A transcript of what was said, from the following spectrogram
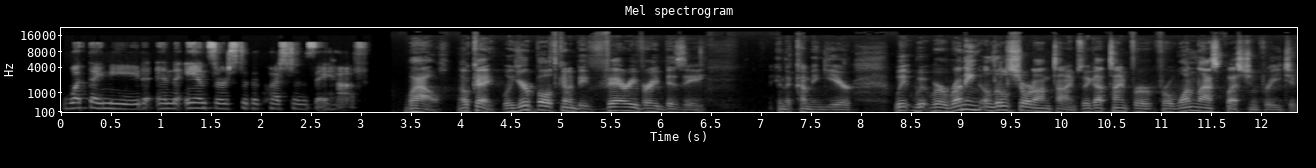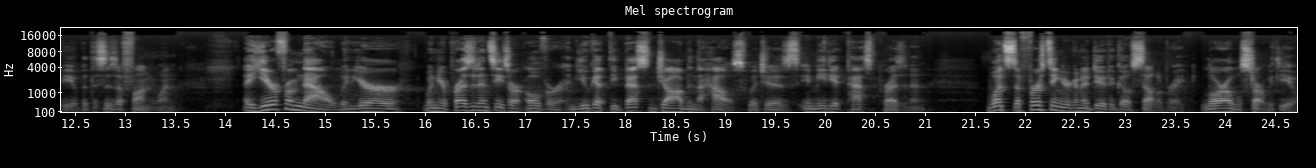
what they need and the answers to the questions they have. Wow. Okay. Well, you're both going to be very, very busy in the coming year. We, we, we're running a little short on time, so we got time for for one last question for each of you. But this is a fun one. A year from now, when your when your presidencies are over and you get the best job in the House, which is immediate past president, what's the first thing you're going to do to go celebrate? Laura, we'll start with you.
